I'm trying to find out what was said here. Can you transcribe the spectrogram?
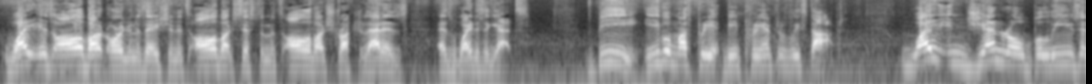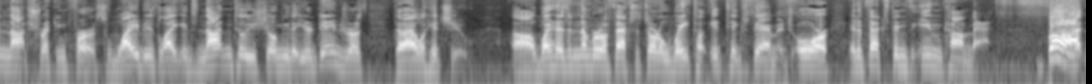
White is all about organization. It's all about system. It's all about structure. That is as white as it gets. B. Evil must pre- be preemptively stopped. White in general believes in not striking first. White is like, it's not until you show me that you're dangerous that I will hit you. Uh, white has a number of effects that sort of wait till it takes damage, or it affects things in combat. But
